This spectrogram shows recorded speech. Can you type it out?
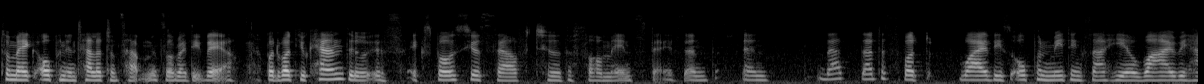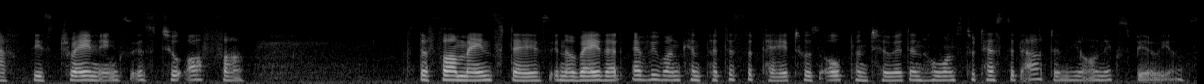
to make open intelligence happen, it's already there. But what you can do is expose yourself to the four mainstays, and and that that is what why these open meetings are here, why we have these trainings, is to offer the four mainstays in a way that everyone can participate who's open to it and who wants to test it out in your own experience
